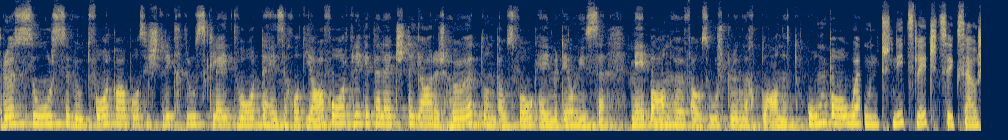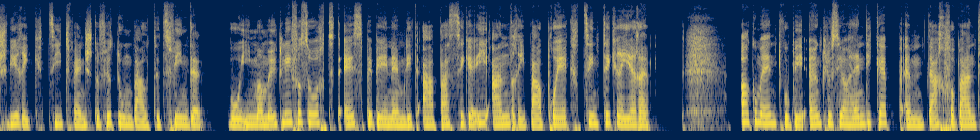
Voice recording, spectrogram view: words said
Ressourcen, weil die Vorgaben, die strikt ausgelegt wurden, haben sich auch die Anforderungen in den letzten Jahren erhöht und als Folge haben wir dann müssen mehr Bahnhöfe als ursprünglich geplant umbauen. Und nicht zuletzt es auch schwierig, Zeitfenster für die Umbauten zu finden. Wo immer möglich versucht die SBB nämlich die Anpassungen in andere Bauprojekte zu integrieren. Argument, wo bei Inclusion Handicap, einem Dachverband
